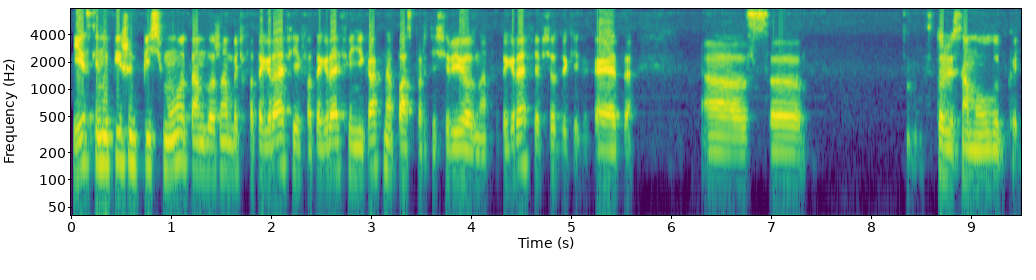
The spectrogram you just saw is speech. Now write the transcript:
Если мы пишем письмо, там должна быть фотография. Фотография не как на паспорте, серьезно. Фотография все-таки какая-то э, с, с той же самой улыбкой.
